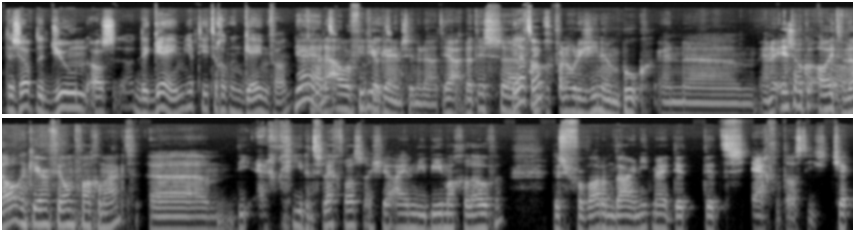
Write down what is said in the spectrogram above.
dezelfde Dune als de game? Je hebt hier toch ook een game van? Ja, ja de oude videogames inderdaad. Ja, dat is uh, ja, van, van, origine een boek. En, uh, en er is ook ooit oh. wel een keer een film van gemaakt. die echt gierend slecht was, als je IMDb mag geloven. Dus verwar hem daar niet mee. Dit, dit is echt fantastisch. Check,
